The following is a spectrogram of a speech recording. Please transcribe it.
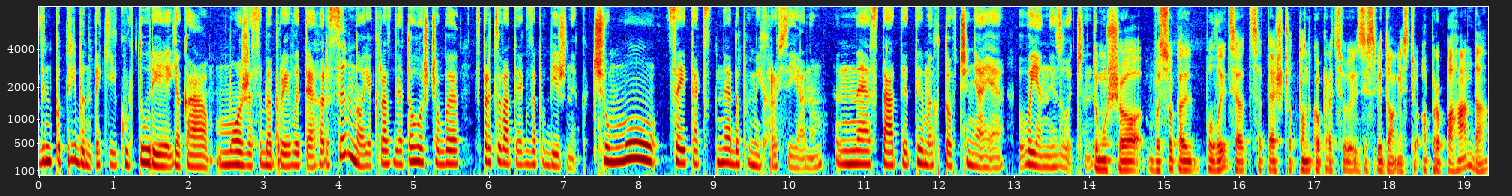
він потрібен такій культурі, яка може себе проявити агресивно, якраз для того, щоб спрацювати як запобіжник. Чому цей текст не допоміг росіянам не стати тими, хто вчиняє воєнний злочин? Тому що висока полиця це те, що тонко працює зі свідомістю, а пропаганда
